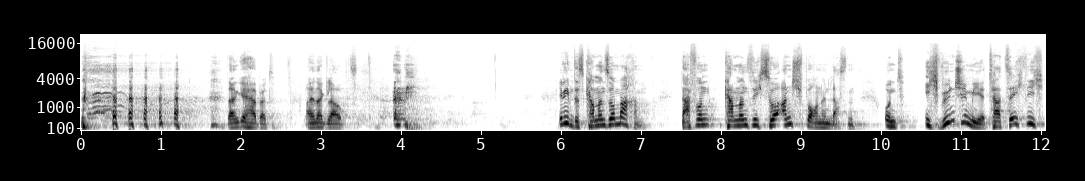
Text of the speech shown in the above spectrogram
Danke, Herbert. Einer glaubt's. Ihr Lieben, das kann man so machen. Davon kann man sich so anspornen lassen. Und ich wünsche mir tatsächlich,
